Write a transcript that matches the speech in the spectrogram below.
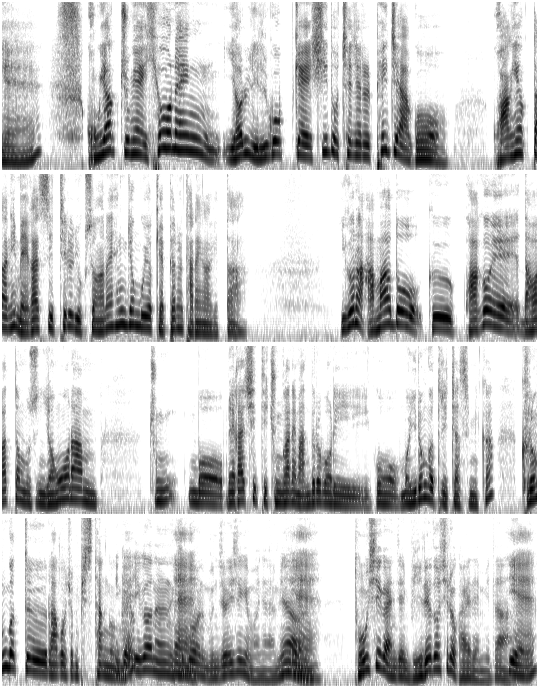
예. 공약 중에 현행 17개 시도 체제를 폐지하고 광역 단위 메가시티를 육성하는 행정구역 개편을 단행하겠다. 이거는 아마도 그 과거에 나왔던 무슨 영호남 중, 뭐, 메가시티 중간에 만들어버리고, 뭐, 이런 것들 있지 않습니까? 그런 것들하고 좀 비슷한 건가요? 그러니까 이거는 예. 기본 문제의식이 뭐냐면, 예. 도시가 이제 미래 도시로 가야 됩니다. 예.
